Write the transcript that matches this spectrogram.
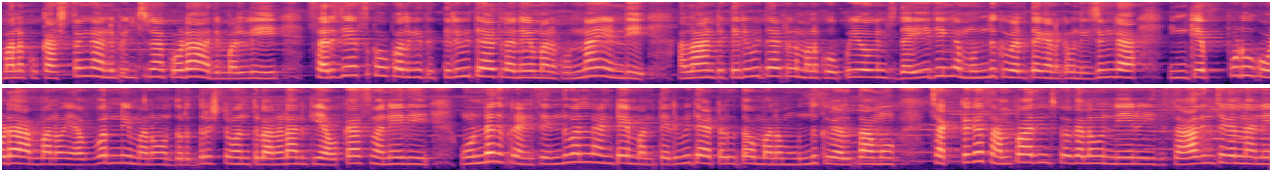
మనకు కష్టంగా అనిపించినా కూడా అది మళ్ళీ సరిచేసుకోగలిగితే తెలివితేటలు అనేవి మనకు ఉన్నాయండి. అలాంటి తెలివితేటలు మనకు ఉపయోగించి ధైర్యంగా ముందుకు వెళ్తే కనుక నిజంగా ఇంకెప్పుడు కూడా మనం ఎవరిని మనం దురదృష్టవంతులు అనడానికి అవకాశం అనేది ఉండదు ఫ్రెండ్స్. ఎందువల్ల అంటే మన తెలివితేటలతో మనం ముందుకు వెళ్తాము చక్కగా సంపాదించుకోగలము నేను ఇది సాధించగలను అనే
